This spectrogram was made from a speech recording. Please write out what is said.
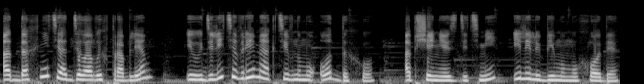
Отдохните от деловых проблем и уделите время активному отдыху, общению с детьми или любимому хобби.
